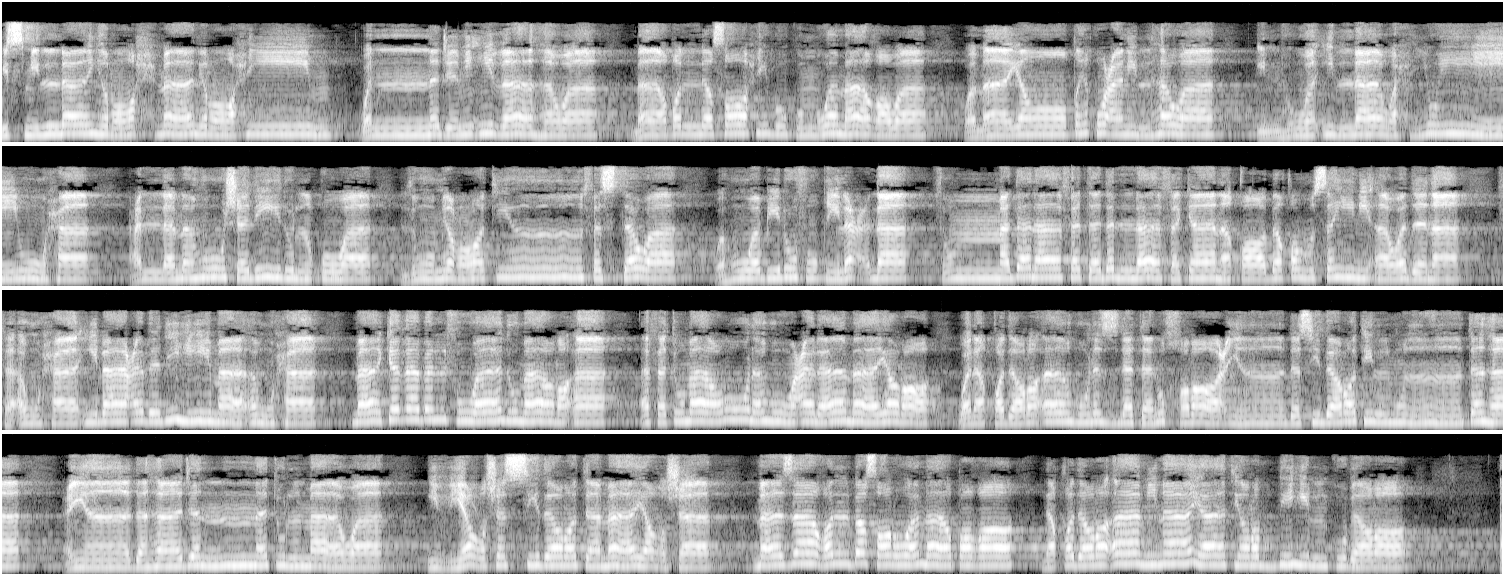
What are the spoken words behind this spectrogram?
بسم الله الرحمن الرحيم. والنجم إذا هوى ما ضل صاحبكم وما غوى وما ينطق عن الهوى إن هو إلا وحي يوحى. علمه شديد القوى ذو مرة فاستوى وهو بلفق الأعلى. ثم دنا فتدلى فكان قاب قوسين أودنا. فأوحى إلى عبده ما أوحى ما كذب الفؤاد ما رأى أفتمارونه على ما يرى؟ ولقد رآه نزلة نخرى عند سدرة المنتهى عندها جنة المأوى إذ يغشى السدرة ما يغشى ما زاغ البصر وما طغى لقد رأى من آيات ربه الكبرى.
